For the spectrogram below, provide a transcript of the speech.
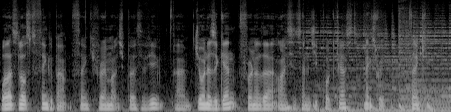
Well, that's lots to think about. Thank you very much, both of you. Um, join us again for another ICIS Energy podcast next week. Thank you.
